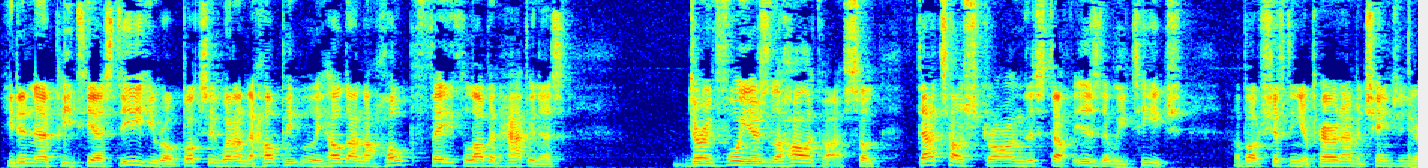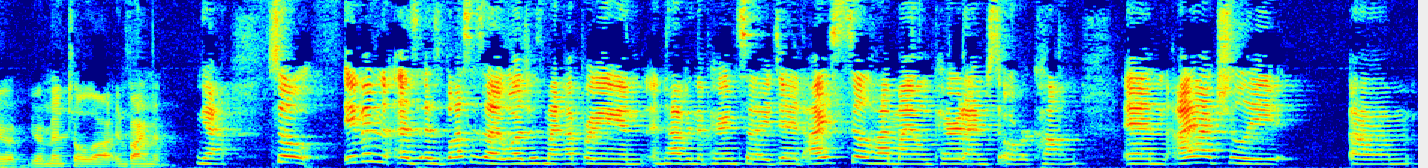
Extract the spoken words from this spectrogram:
he didn't have PTSD. He wrote books. He went on to help people. He held on to hope, faith, love, and happiness during four years of the Holocaust. So that's how strong this stuff is that we teach about shifting your paradigm and changing your your mental uh, environment. Yeah. So even as, as blessed as I was with my upbringing and, and having the parents that I did, I still had my own paradigms to overcome. And I actually, um,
